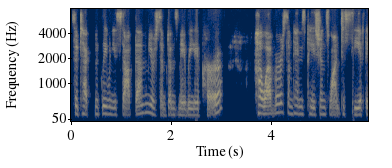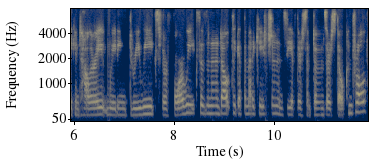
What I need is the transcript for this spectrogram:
So, technically, when you stop them, your symptoms may reoccur. However, sometimes patients want to see if they can tolerate waiting three weeks or four weeks as an adult to get the medication and see if their symptoms are still controlled.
